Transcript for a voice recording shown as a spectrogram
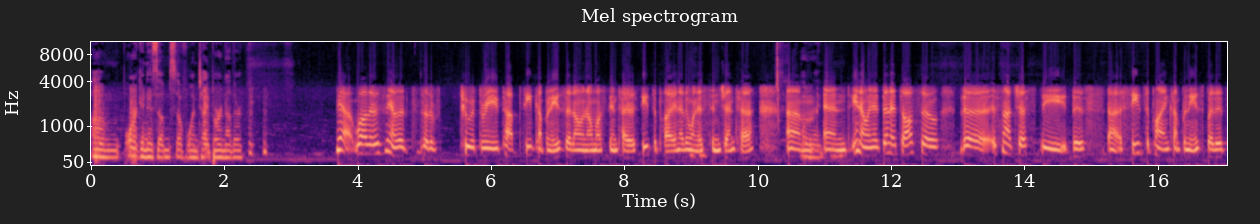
um, organisms of one type or another. Yeah, well, there's you know sort of two or three top seed companies that own almost the entire seed supply. Another one is Syngenta, um, right. and you know, and it, then it's also the. It's not just the this uh, seed supplying companies, but it's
